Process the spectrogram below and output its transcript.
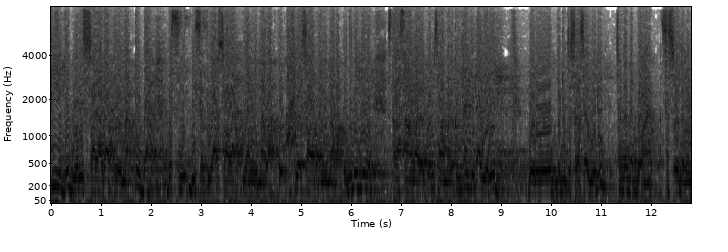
fi duburi sholawatil maktubah. Di setiap sholat yang lima waktu. Akhir sholat yang lima waktu. Jadi gini, setelah Assalamualaikum, Assalamualaikum, kan kita wirid. Wirid, begitu selesai wirid, coba berdoa sesuai dengan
